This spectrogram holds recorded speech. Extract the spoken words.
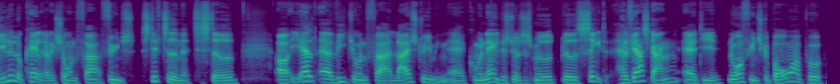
lille lokalredaktion fra Fyns Stifttidende til stede. Og i alt er videoen fra livestreamingen af kommunalbestyrelsesmødet blevet set 70 gange af de nordfynske borgere på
